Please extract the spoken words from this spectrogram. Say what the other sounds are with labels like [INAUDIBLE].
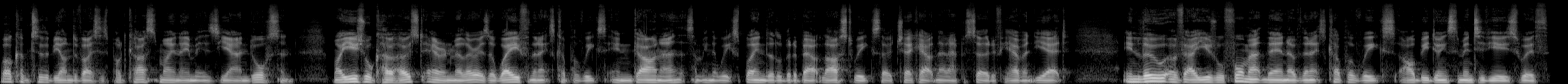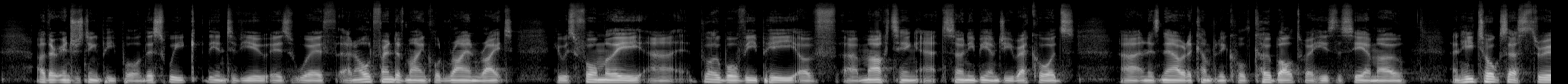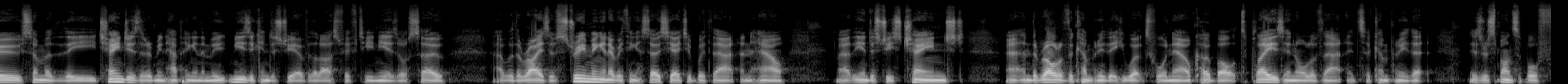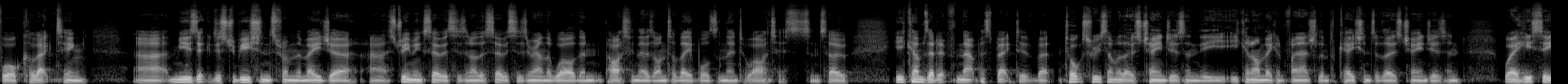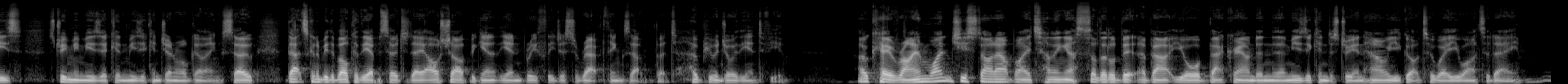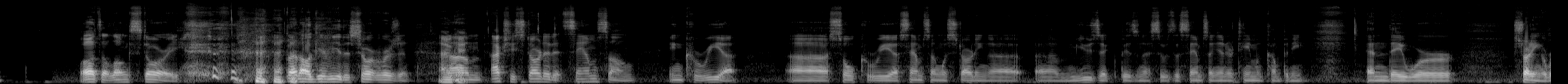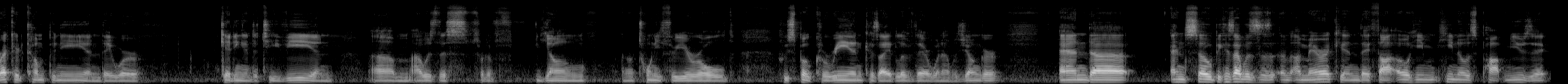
Welcome to the Beyond Devices podcast. My name is Jan Dawson. My usual co host, Aaron Miller, is away for the next couple of weeks in Ghana. That's something that we explained a little bit about last week, so check out that episode if you haven't yet. In lieu of our usual format, then, over the next couple of weeks, I'll be doing some interviews with other interesting people. This week, the interview is with an old friend of mine called Ryan Wright. He was formerly uh, Global VP of uh, Marketing at Sony BMG Records uh, and is now at a company called Kobalt, where he's the CMO and he talks us through some of the changes that have been happening in the mu- music industry over the last 15 years or so, uh, with the rise of streaming and everything associated with that, and how uh, the industry's changed, uh, and the role of the company that he works for now, Kobalt, plays in all of that. It's a company that is responsible for collecting uh, music distributions from the major uh, streaming services and other services around the world and passing those on to labels and then to artists. And so he comes at it from that perspective, but talks through some of those changes and the economic and financial implications of those changes and where he sees streaming music and music in general going. So that's going to be the bulk of the episode today. I'll show up again at the end briefly just to wrap things up, but hope you enjoy the interview. Okay, Ryan, why don't you start out by telling us a little bit about your background in the music industry and how you got to where you are today? Well, it's a long story, [LAUGHS] but I'll give you the short version. [LAUGHS] Okay. Um, actually, started at Samsung in Korea, uh, Seoul, Korea. Samsung was starting a, a, music business. It was the Samsung Entertainment Company, and they were starting a record company, and they were getting into TV. And um, I was this sort of young, I don't know, 23 year old who spoke Korean because I had lived there when I was younger, and. Uh, and so because I was American, they thought, oh, he he knows pop music,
